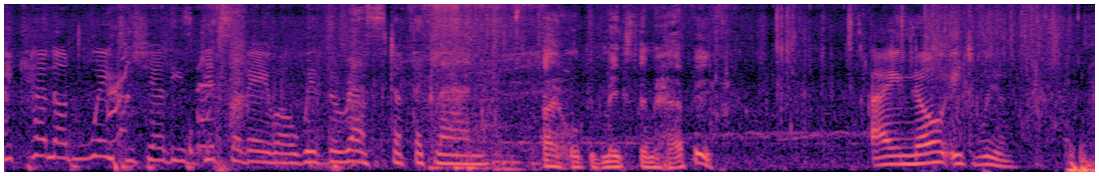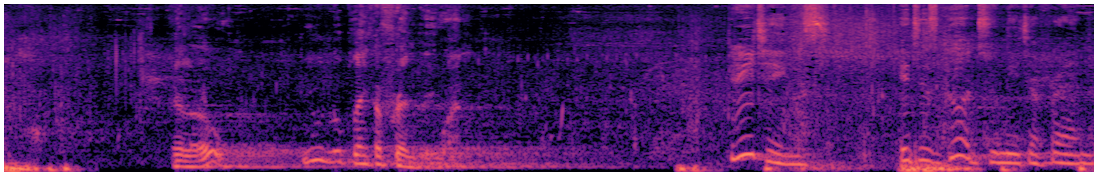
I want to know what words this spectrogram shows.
I cannot wait to share these gifts of Eywa with the rest of the clan. I hope it makes them happy. I know it will. Hello. You look like a friendly one. Greetings. It is good to meet a friend.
